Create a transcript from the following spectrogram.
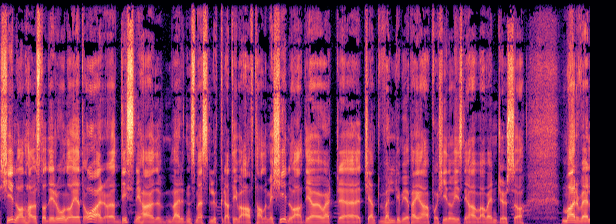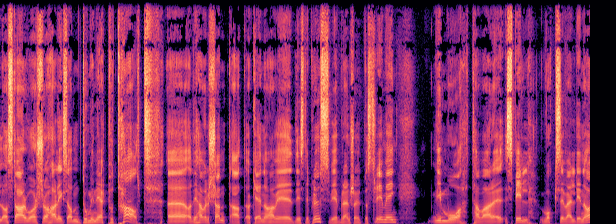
kinoene har jo stått i ro nå i et år, og Disney har jo verdens mest lukrative avtale med kinoer. De har jo vært, eh, tjent veldig mye penger på kinovisning av Avengers og Marvel og Star Wars og har liksom dominert totalt. Uh, og de har vel skjønt at ok, nå har vi Disney pluss, vi brencher ut på streaming. Vi må ta vare Spill vokser veldig nå.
